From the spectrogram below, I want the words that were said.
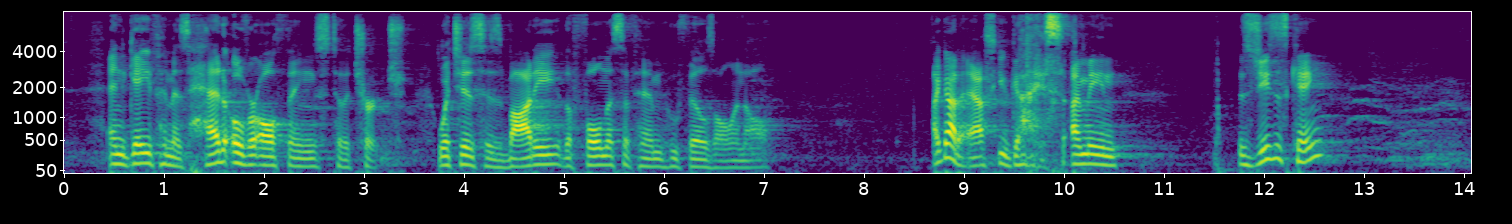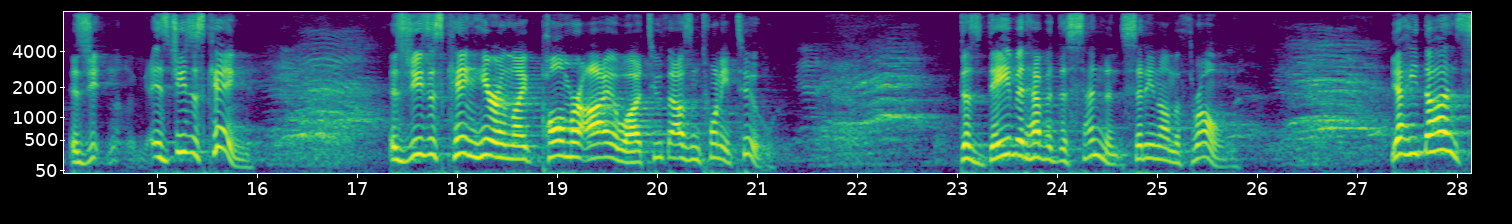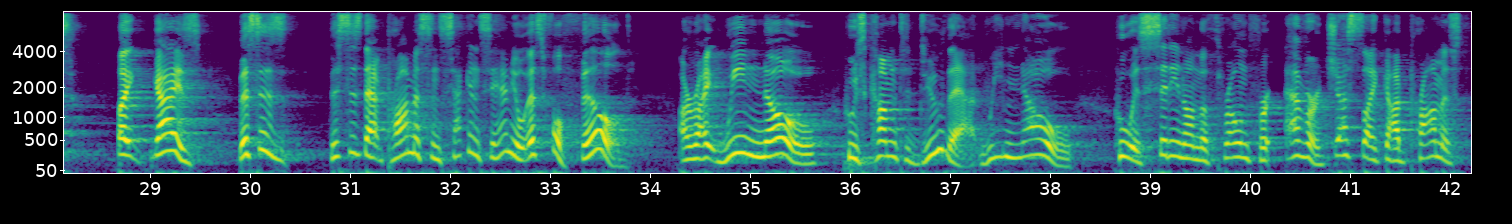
and gave him as head over all things to the church, which is his body, the fullness of him who fills all in all. I got to ask you guys I mean, is Jesus king? Is, Je- is Jesus king? Is Jesus king here in like Palmer, Iowa, 2022? Does David have a descendant sitting on the throne? Yeah, he does. Like, guys, this is this is that promise in 2 Samuel. It's fulfilled. All right, we know who's come to do that. We know who is sitting on the throne forever, just like God promised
